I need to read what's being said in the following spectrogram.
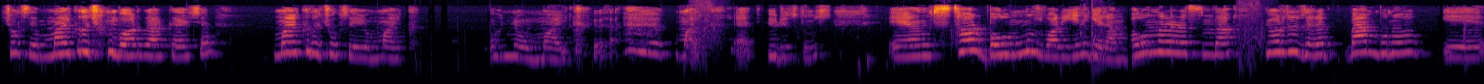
Çok seviyorum. Mike'ı da çok bu arada arkadaşlar. Mike'ı da çok seviyorum Mike. Oh no Mike. Mike. Evet görüyorsunuz. Ee, Star balonumuz var yeni gelen. Balonlar arasında gördüğünüz üzere ben bunu e,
